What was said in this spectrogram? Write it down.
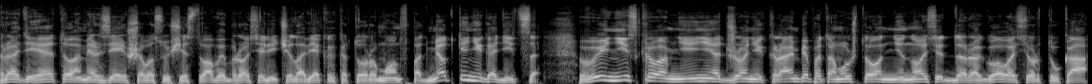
ради этого мерзейшего существа вы бросили человека, которому он в подметке не годится. Вы низкого мнения Джонни Крамбе, потому что он не носит дорогого сюртука».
